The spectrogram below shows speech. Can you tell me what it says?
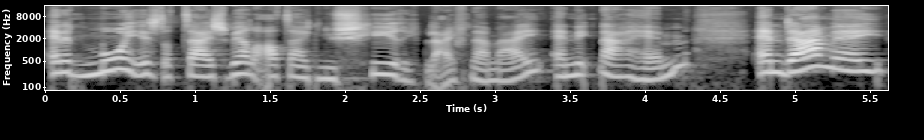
En het mooie is dat Thijs wel altijd nieuwsgierig blijft naar mij en ik naar hem. En daarmee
